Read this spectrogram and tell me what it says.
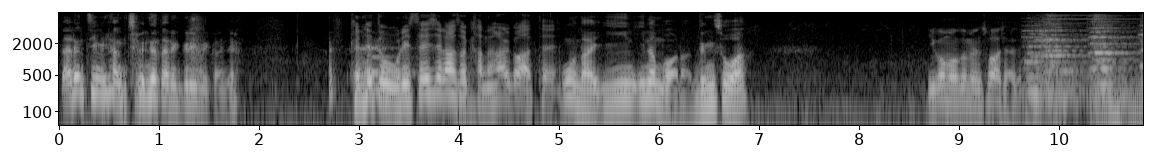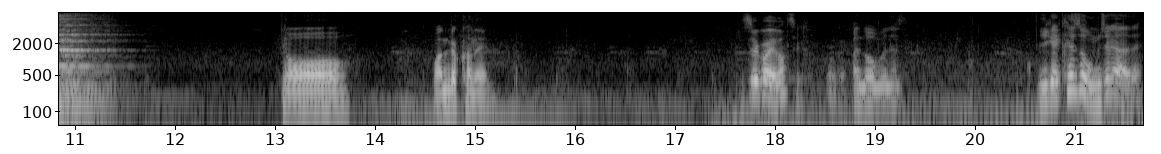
다른 팀이랑 전혀 다른 그림일 거 아니야 그래도 우리 셋이라서 가능할 것 같아 어나 이 이남 뭐 알아 능소화? 이거 먹으면 소화 잘 돼. 어 완벽하네. 쓸 거야 이거? 아니 너 먼저 이게 계속 움직여야 돼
